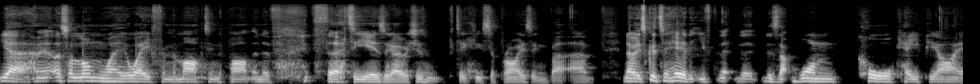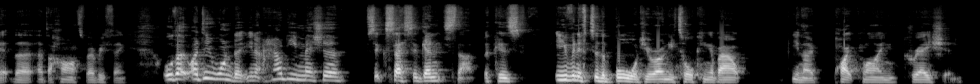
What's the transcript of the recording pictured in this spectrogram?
Yeah, I mean, that's a long way away from the marketing department of 30 years ago, which isn't particularly surprising. But um, no, it's good to hear that you've that there's that one core KPI at the at the heart of everything. Although I do wonder, you know, how do you measure success against that? Because even if to the board you're only talking about, you know, pipeline creation,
